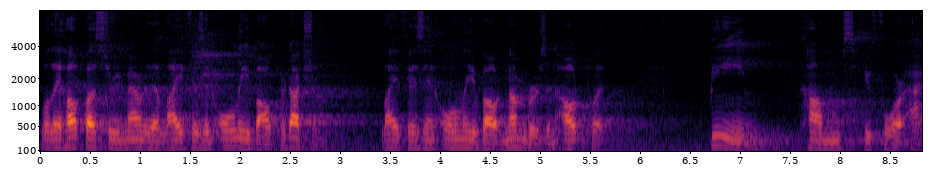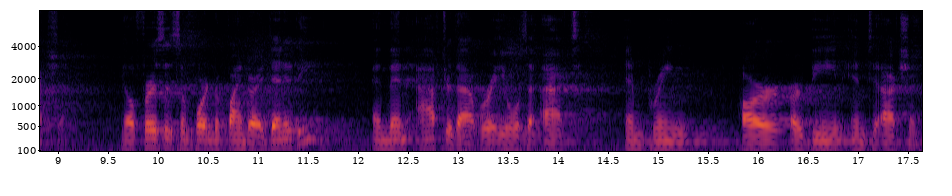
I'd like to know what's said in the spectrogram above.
well, they help us to remember that life isn't only about production, life isn't only about numbers and output. Being comes before action. You know, first it's important to find our identity, and then after that, we're able to act and bring our, our being into action.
